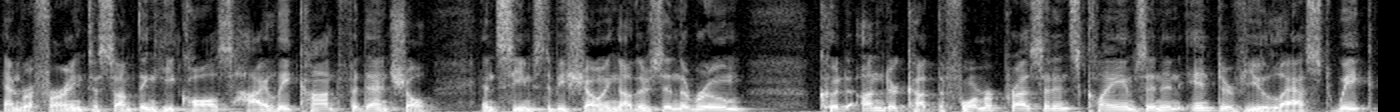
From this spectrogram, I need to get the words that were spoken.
and referring to something he calls highly confidential and seems to be showing others in the room could undercut the former president's claims in an interview last week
